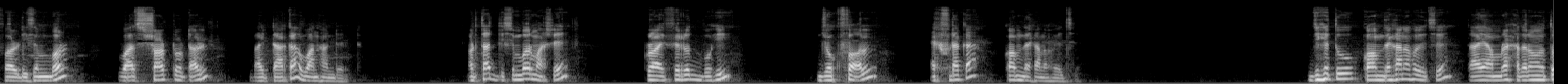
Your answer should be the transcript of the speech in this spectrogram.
for December was short total by taka one hundred অর্থাৎ ডিসেম্বর মাসে ক্রয় ফেরত বহি যোগফল একশো টাকা কম দেখানো হয়েছে। যেহেতু কম দেখানো হয়েছে, তাই আমরা সাধারণত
